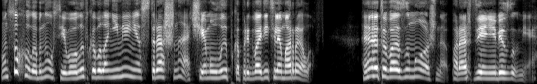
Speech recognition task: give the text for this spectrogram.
Он сухо улыбнулся, его улыбка была не менее страшна, чем улыбка предводителя Мореллов. «Это возможно, порождение безумия!»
